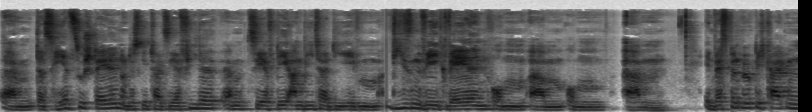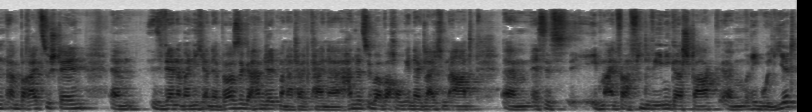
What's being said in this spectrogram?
ähm, das herzustellen. Und es gibt halt sehr viele ähm, CFD-Anbieter, die eben diesen Weg wählen, um, ähm, um ähm, Investmentmöglichkeiten ähm, bereitzustellen. Ähm, sie werden aber nicht an der Börse gehandelt. Man hat halt keine Handelsüberwachung in der gleichen Art. Ähm, es ist eben einfach viel weniger stark ähm, reguliert.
